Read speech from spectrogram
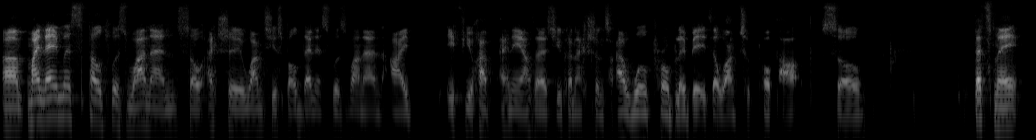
Um, my name is spelled with one N, so actually, once you spell Denis with one N, I if you have any other SU connections, I will probably be the one to pop up. So that's me.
